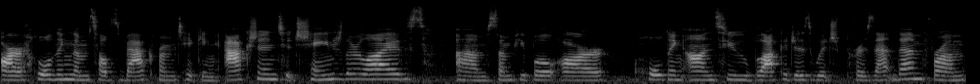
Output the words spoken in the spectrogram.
are holding themselves back from taking action to change their lives. Um, some people are holding on to blockages which present them from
